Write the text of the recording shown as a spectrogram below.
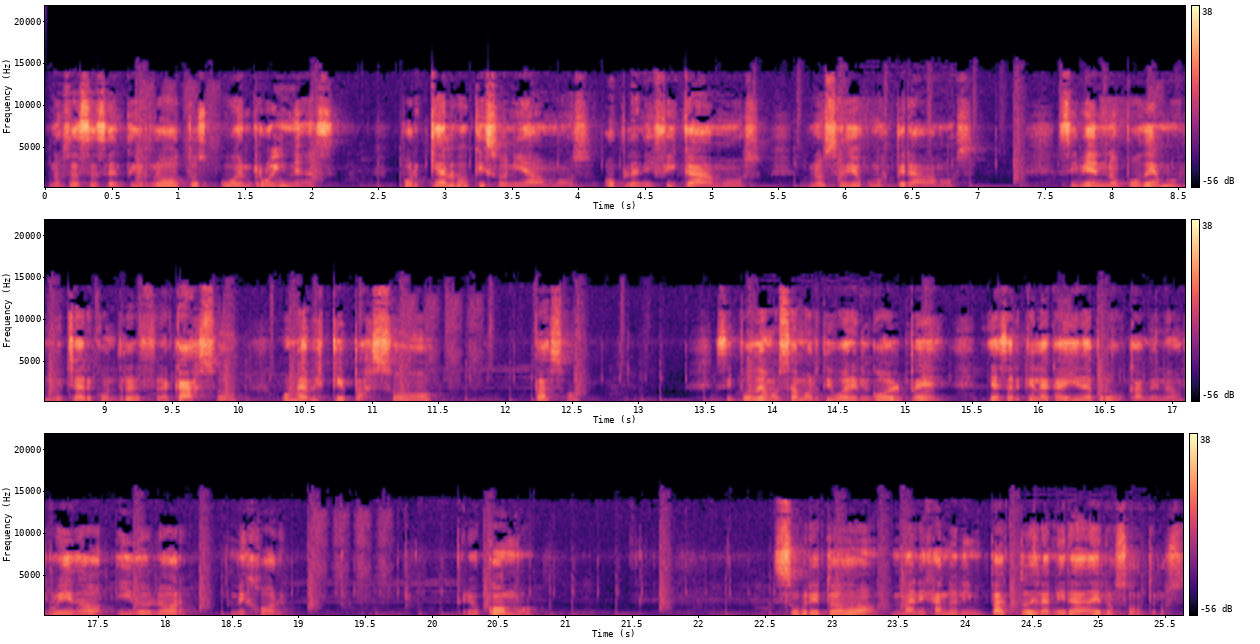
nos hace sentir rotos o en ruinas, porque algo que soñamos o planificamos no se dio como esperábamos. Si bien no podemos luchar contra el fracaso, una vez que pasó, pasó. Si podemos amortiguar el golpe y hacer que la caída produzca menos ruido y dolor, mejor. Pero ¿cómo? Sobre todo manejando el impacto de la mirada de los otros,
